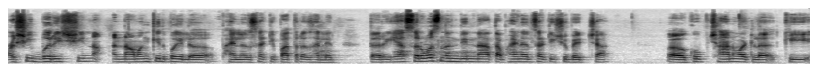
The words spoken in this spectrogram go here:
अशी बरीचशी ना नामांकित बैलं फायनलसाठी पात्र झालेत. तर ह्या सर्वच नंदींना आता फायनलसाठी शुभेच्छा. खूप छान वाटलं की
